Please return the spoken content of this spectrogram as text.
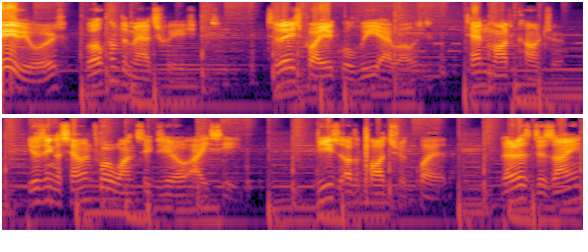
Hey viewers, welcome to Maths Creations. Today's project will be about 10 mod counter using a 74160 IC. These are the parts required. Let us design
